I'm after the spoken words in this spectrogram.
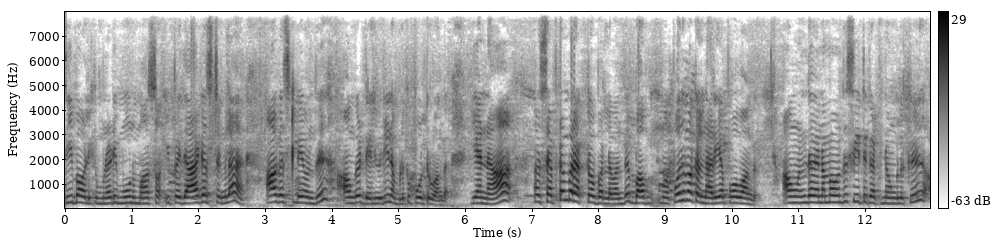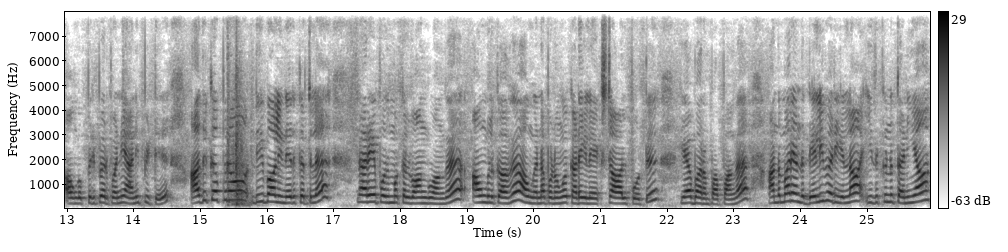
தீபாவளிக்கு முன்னாடி மூணு மாதம் இப்போ இது ஆகஸ்ட்டுங்களா? ஆகஸ்ட்லேயே வந்து அவங்க டெலிவரி நம்மளுக்கு போட்டுருவாங்க. ஏன்னா செப்டம்பர் அக்டோபரில் வந்து பப் பொதுமக்கள் நிறைய போவாங்க. அவங்க இந்த நம்ம வந்து சீட்டு கட்டினவங்களுக்கு அவங்க ப்ரிப்பேர் பண்ணி அனுப்பிட்டு அதுக்கப்புறம் தீபாவளி நெருக்கத்தில் நிறைய பொதுமக்கள் வாங்குவாங்க. அவங்களுக்காக அவங்க என்ன பண்ணுவாங்க? கடையில் எக்ஸ்ட்ரா ஆள் போட்டு வியாபாரம் பார்ப்பாங்க. அந்த மாதிரி அந்த டெலிவரி எல்லாம் இதுக்குன்னு தனியாக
